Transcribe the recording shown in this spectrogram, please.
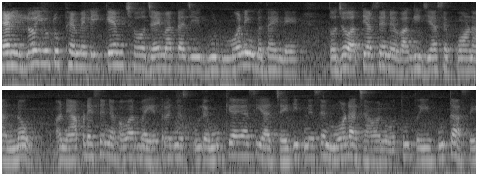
હેલો યુટ્યુબ ફેમિલી, કેમ છો? જય માતાજી, ગુડ મોર્નિંગ બધાને તો જો અત્યારે છે ને વાગી ગયા છે પોણા નવ અને આપણે છે ને સવારમાં યતરાજને સ્કૂલે મૂકી આવ્યા છીએ. આ જયદીપને છે ને મોડા જવાનું હતું તો એ હુતાશે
